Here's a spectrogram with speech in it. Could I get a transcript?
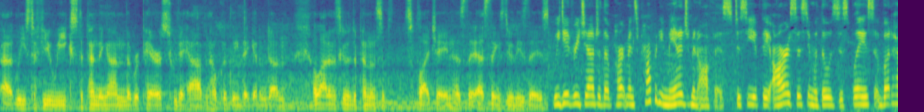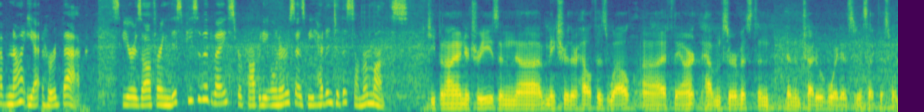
At least a few weeks, depending on the repairs, who they have, and how quickly they get them done. A lot of it's going to depend on su supply chain, as, the, as things do these days. We did reach out to the apartment's property management office to see if they are assisting with those displaced, but have not yet heard back. Spear is offering this piece of advice for property owners as we head into the summer months. Keep an eye on your trees and uh, make sure their health is well. Uh, if they aren't, have them serviced and, and try to avoid incidents like this one.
